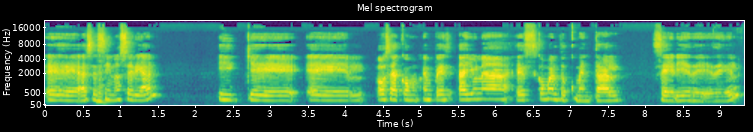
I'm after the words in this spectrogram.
eh, asesino serial y que él, o sea, como hay una, es como el documental serie de, de él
